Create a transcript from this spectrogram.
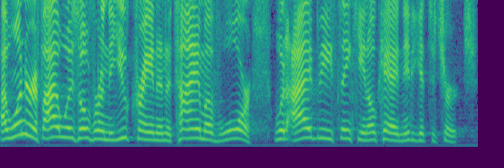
I wonder if I was over in the Ukraine in a time of war, would I be thinking, okay, I need to get to church?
